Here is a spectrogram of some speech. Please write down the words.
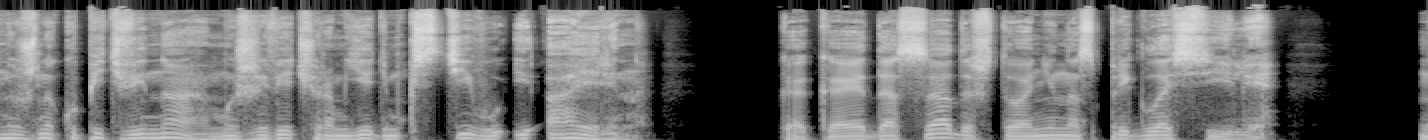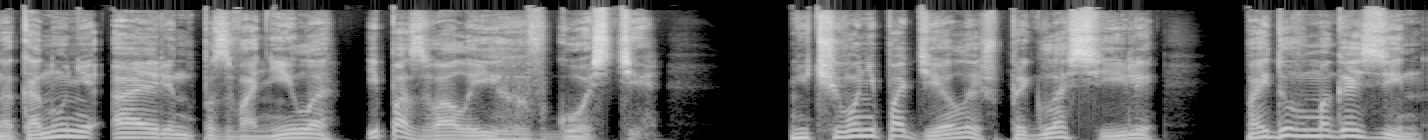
нужно купить вина. Мы же вечером едем к Стиву и Айрин». Какая досада, что они нас пригласили. Накануне Айрин позвонила и позвала их в гости. «Ничего не поделаешь, пригласили. Пойду в магазин.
